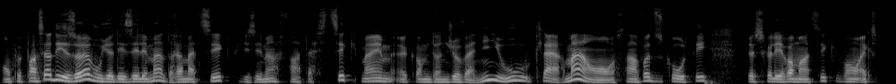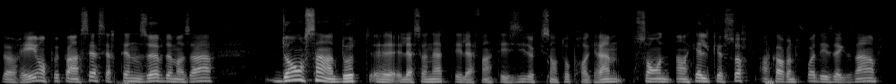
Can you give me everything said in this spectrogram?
On peut penser à des œuvres où il y a des éléments dramatiques puis des éléments fantastiques, même euh, comme Don Giovanni, où clairement on s'en va du côté de ce que les romantiques vont explorer. On peut penser à certaines œuvres de Mozart dont sans doute euh, la sonate et la fantaisie qui sont au programme, sont en quelque sorte, encore une fois, des exemples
